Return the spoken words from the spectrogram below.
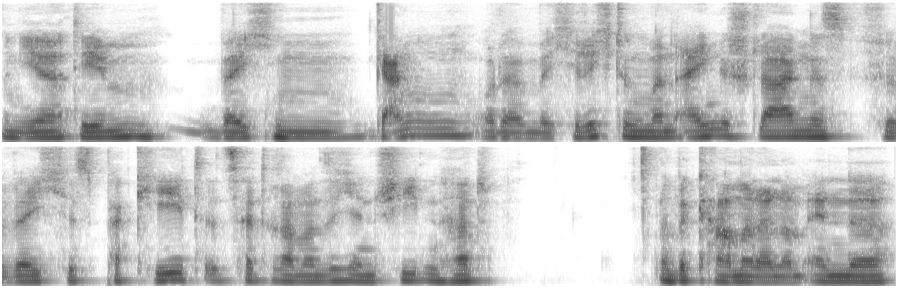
Und je nachdem, welchen Gang oder welche Richtung man eingeschlagen ist, für welches Paket etc. man sich entschieden hat, bekam man dann am Ende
